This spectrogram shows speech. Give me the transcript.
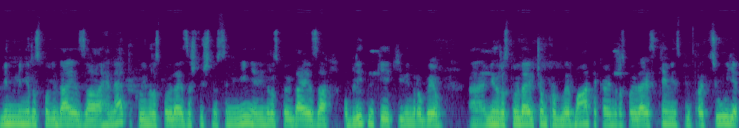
він мені розповідає за генетику, він розповідає за штучне семеніння, він розповідає за облітники, які він робив. е, Він розповідає, в чому проблематика, він розповідає, з ким він співпрацює.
